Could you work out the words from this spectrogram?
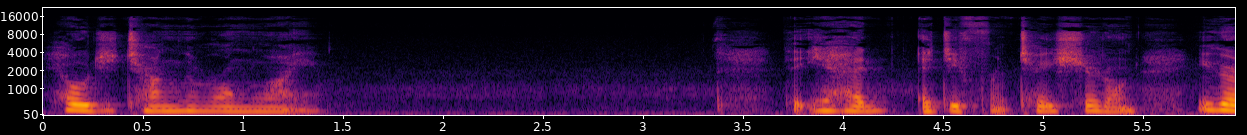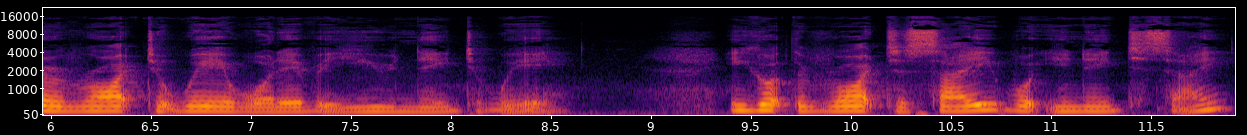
held your tongue the wrong way, that you had a different t shirt on. You got a right to wear whatever you need to wear. You got the right to say what you need to say.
